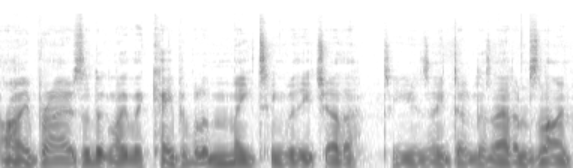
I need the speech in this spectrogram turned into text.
eyebrows that look like they're capable of mating with each other, to use a Douglas Adams line,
